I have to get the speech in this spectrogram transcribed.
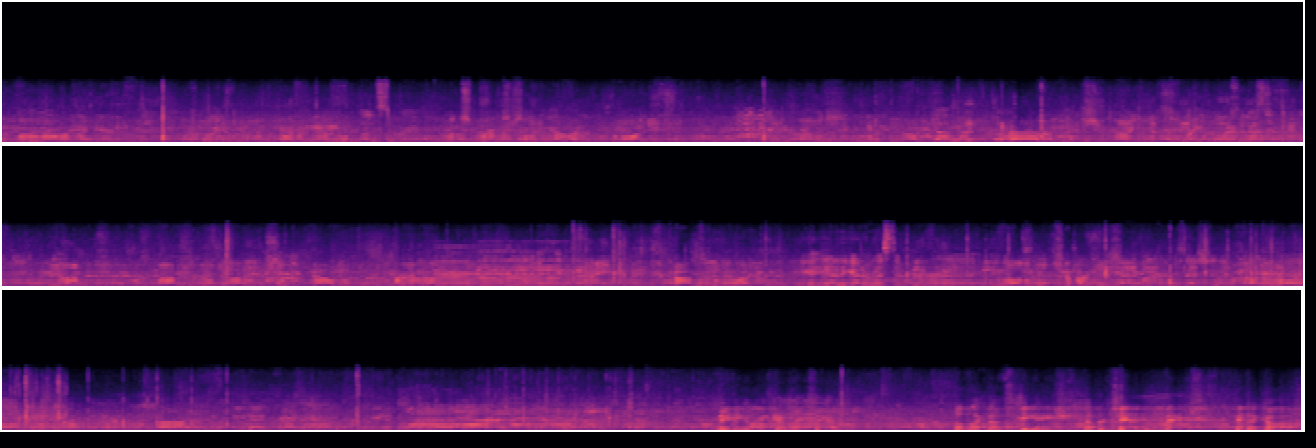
One spring. One spring or something. Come on, you should know. The Yeah, they got arrested for uh, multiple charges. Yeah, possession of alcohol. Leading off for Lansing, the Lugnuts DH, number 10, Max Pentecost.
